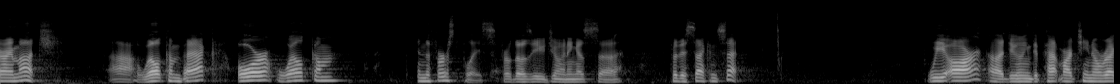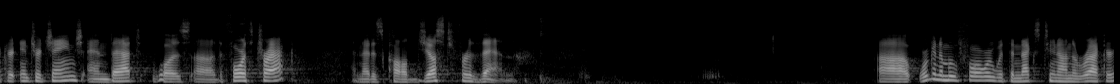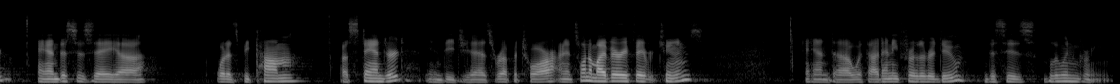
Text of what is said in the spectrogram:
Very much. Uh, Welcome back, or welcome in the first place, for those of you joining us uh, for the second set. We are uh, doing the Pat Martino record interchange, and that was uh, the fourth track, and that is called Just for Then. Uh, We're going to move forward with the next tune on the record, and this is a, uh, what has become a standard in the jazz repertoire, and it's one of my very favorite tunes. And uh, without any further ado, this is Blue and Green.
